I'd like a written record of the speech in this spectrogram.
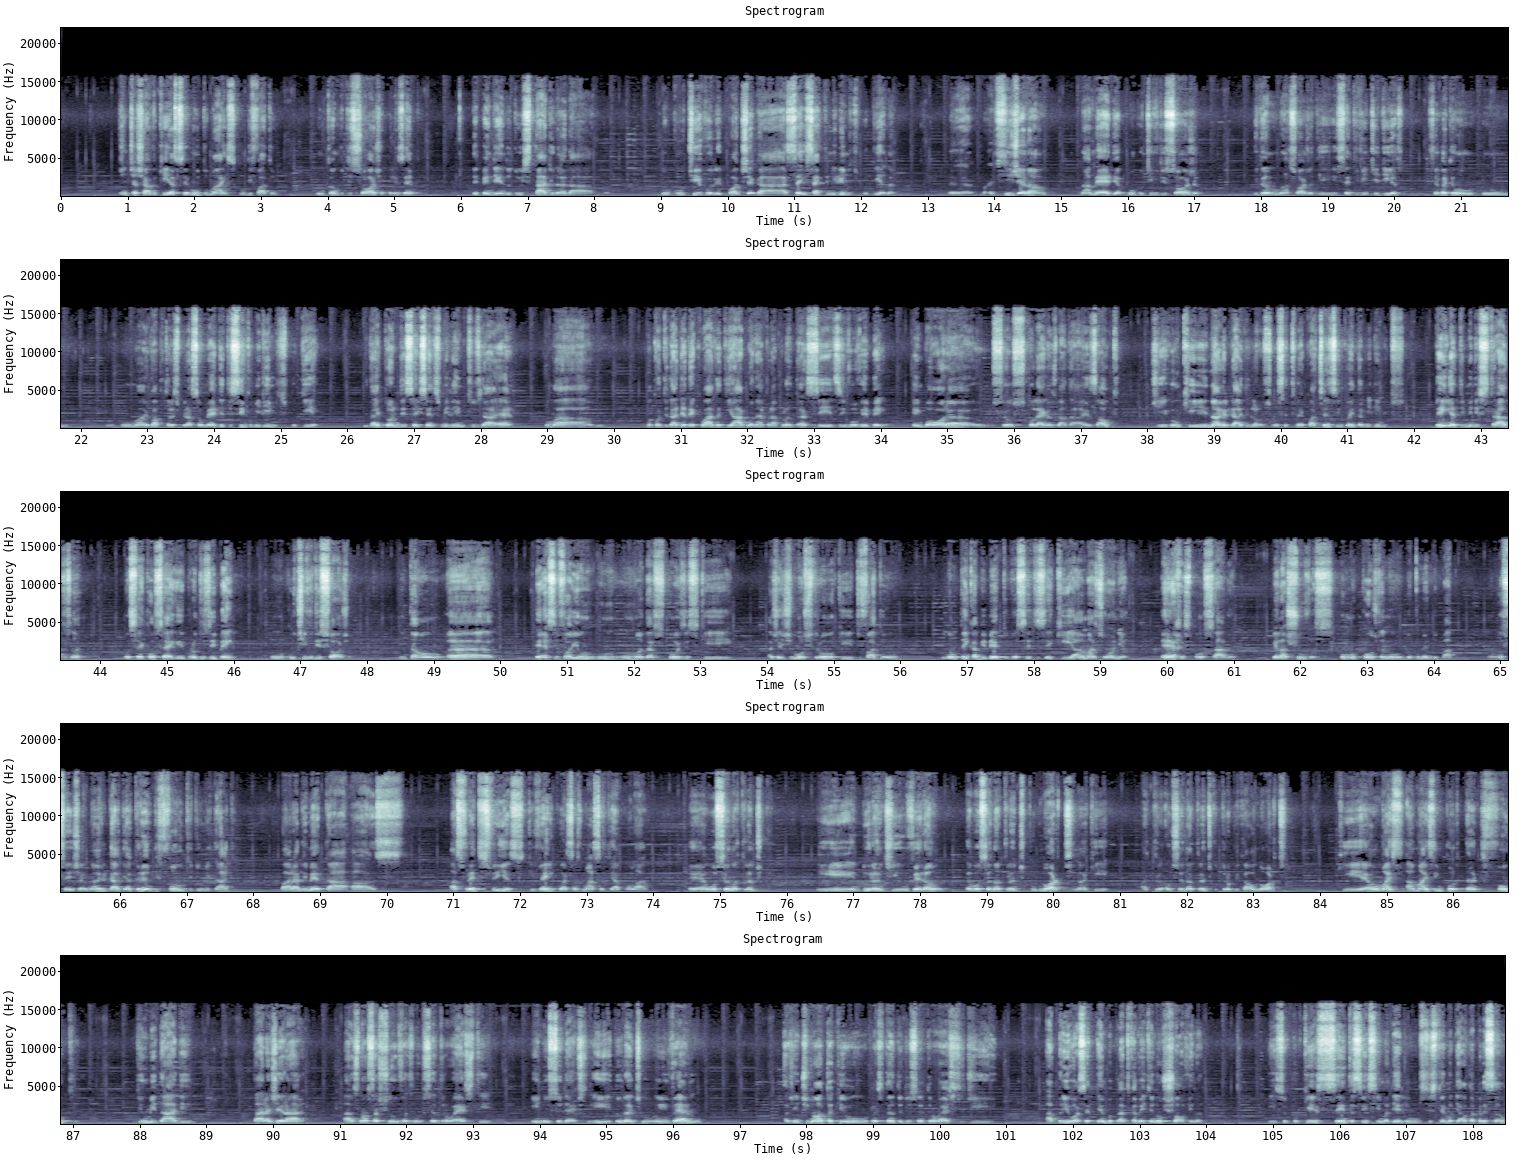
A gente achava que ia ser muito mais, como de fato num campo de soja, por exemplo, dependendo do estádio né, da, do cultivo, ele pode chegar a 6, 7 milímetros por dia. Né? É, mas, em geral, na média, para um cultivo de soja, digamos uma soja de 120 dias, você vai ter um, um, uma evapotranspiração média de 5 milímetros por dia. E dá em torno de 600 milímetros já é uma, uma quantidade adequada de água né, para a planta se desenvolver bem. Embora os seus colegas lá da Exalc digam que, na realidade, não, se você tiver 450 milímetros bem administrados, né, você consegue produzir bem um cultivo de soja. Então, uh, esse foi um, um, uma das coisas que a gente mostrou que, de fato, não tem cabimento você dizer que a Amazônia é responsável pelas chuvas, como consta no documento do Papa. Ou seja, na realidade, a grande fonte de umidade para alimentar as, as frentes frias que vêm com essas massas de ar polar é o Oceano Atlântico. E durante o verão, é o Oceano Atlântico Norte, né, que o Oceano Atlântico Tropical Norte, que é o mais, a mais importante fonte de umidade para gerar as nossas chuvas no centro-oeste e no sudeste. E durante o inverno, a gente nota que o restante do centro-oeste, de abril a setembro, praticamente não chove, né? Isso porque senta-se em cima dele um sistema de alta pressão,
